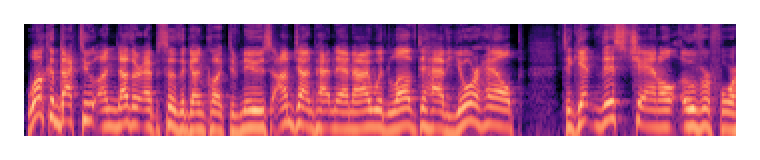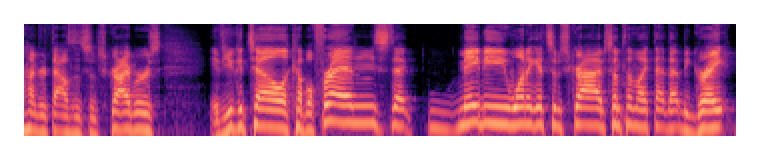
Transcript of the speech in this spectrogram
Welcome back to another episode of the Gun Collective News. I'm John Patton, and I would love to have your help to get this channel over 400,000 subscribers. If you could tell a couple friends that maybe want to get subscribed, something like that, that'd be great.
